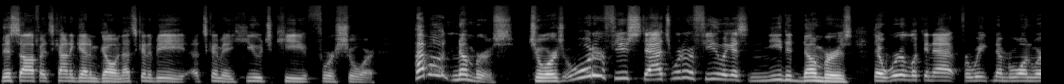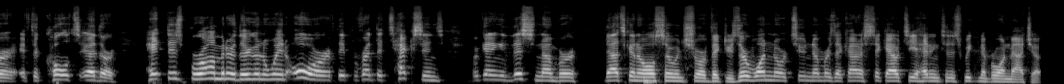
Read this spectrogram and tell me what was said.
this offense, kind of get him going. That's going to be that's going to be a huge key for sure. How about numbers, George? What are a few stats? What are a few, I guess, needed numbers that we're looking at for week number one? Where if the Colts either hit this barometer, they're going to win, or if they prevent the Texans from getting this number, that's going to also ensure victories. There are one or two numbers that kind of stick out to you heading to this week number one matchup.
